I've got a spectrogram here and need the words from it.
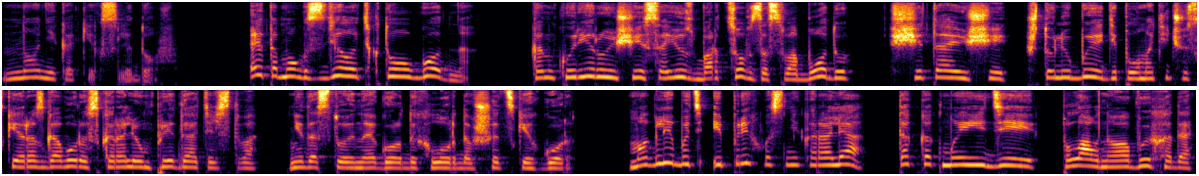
но никаких следов. Это мог сделать кто угодно. Конкурирующий союз борцов за свободу, считающий, что любые дипломатические разговоры с королем предательства, недостойные гордых лордов шетских гор, могли быть и прихвостни короля, так как мои идеи плавного выхода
